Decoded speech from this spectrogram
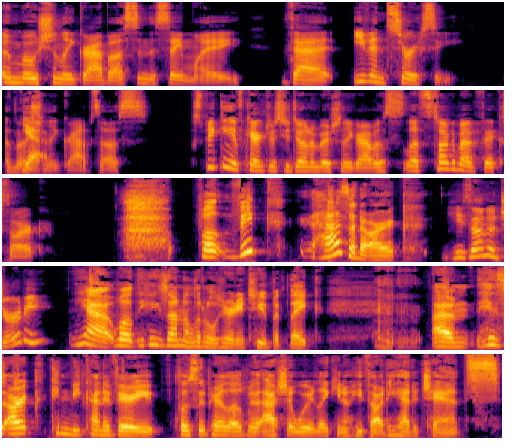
emotionally grab us in the same way that even Cersei emotionally grabs us. Speaking of characters who don't emotionally grab us, let's talk about Vic's arc. Well, Vic has an arc. He's on a journey. Yeah, well, he's on a little journey too, but like, um, his arc can be kind of very closely paralleled with Asha, where like, you know, he thought he had a chance,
